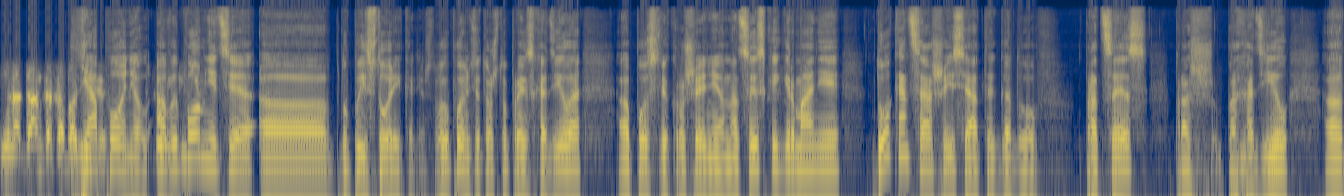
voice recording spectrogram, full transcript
не на танках а Я понял. А вы помните, э, ну, по истории, конечно, вы помните то, что происходило э, после крушения нацистской Германии до конца 60-х годов? Процесс прош, проходил э,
